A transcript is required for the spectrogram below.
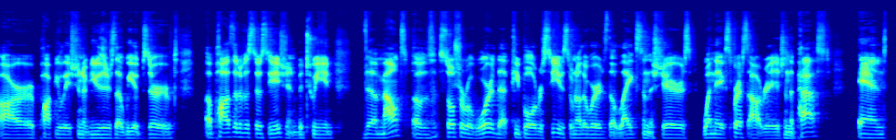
our population of users that we observed a positive association between the amount of social reward that people receive. So, in other words, the likes and the shares when they express outrage in the past and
